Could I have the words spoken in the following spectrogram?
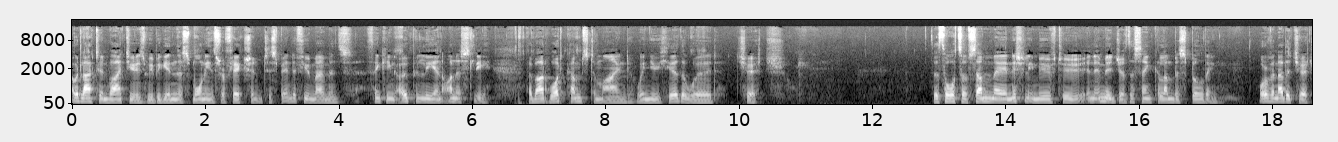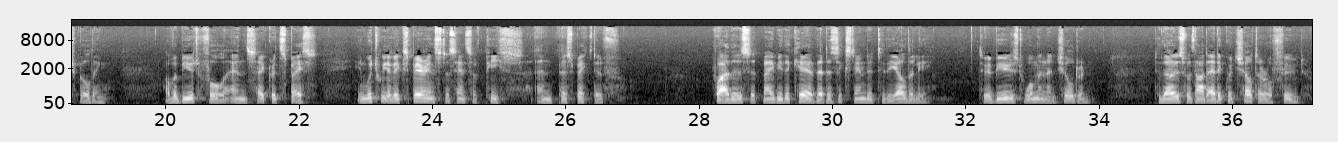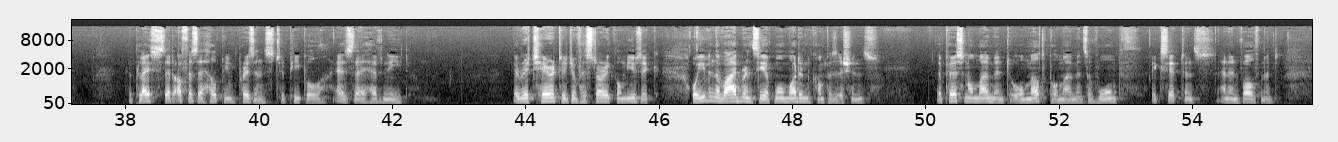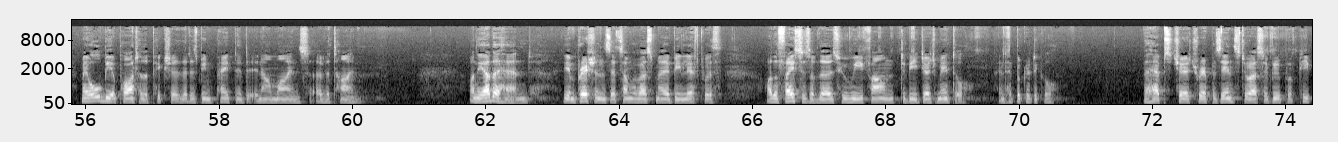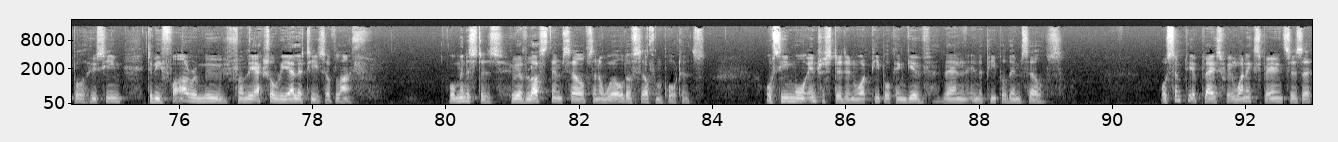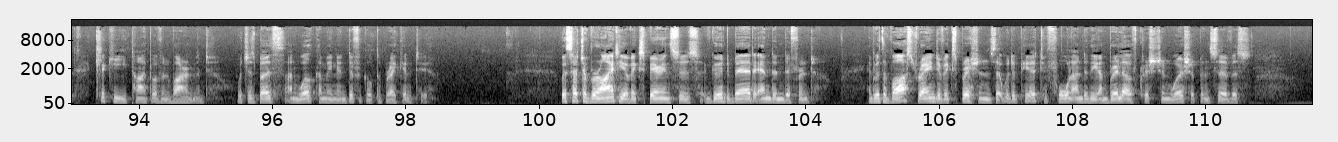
I would like to invite you as we begin this morning's reflection to spend a few moments thinking openly and honestly about what comes to mind when you hear the word church. The thoughts of some may initially move to an image of the St. Columba's building or of another church building, of a beautiful and sacred space in which we have experienced a sense of peace and perspective. For others, it may be the care that is extended to the elderly, to abused women and children, to those without adequate shelter or food, a place that offers a helping presence to people as they have need. A rich heritage of historical music, or even the vibrancy of more modern compositions, a personal moment or multiple moments of warmth, acceptance, and involvement may all be a part of the picture that has been painted in our minds over time. On the other hand, the impressions that some of us may have been left with are the faces of those who we found to be judgmental and hypocritical. Perhaps church represents to us a group of people who seem to be far removed from the actual realities of life or ministers who have lost themselves in a world of self importance, or seem more interested in what people can give than in the people themselves, or simply a place where one experiences a clicky type of environment, which is both unwelcoming and difficult to break into. With such a variety of experiences, good, bad, and indifferent, and with a vast range of expressions that would appear to fall under the umbrella of Christian worship and service,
